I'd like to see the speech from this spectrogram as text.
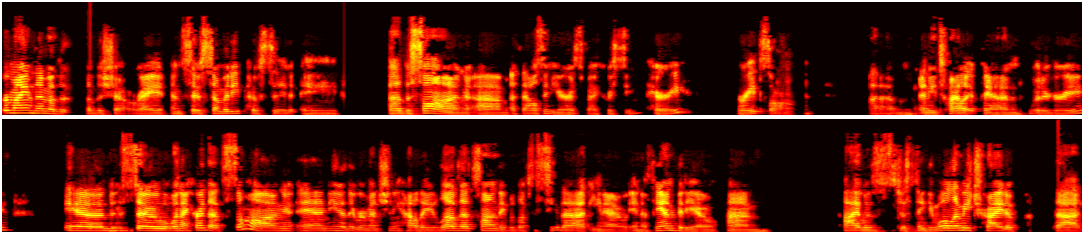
remind them of the, of the show, right? And so somebody posted a, uh, the song, um, A Thousand Years by Christina Perri. Great song. Um, any Twilight fan would agree. And Mhm. so when I heard that song and, you know, they were mentioning how they love that song, they would love to see that, you know, in a fan video. Um, I was just thinking, well, let me try to put that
